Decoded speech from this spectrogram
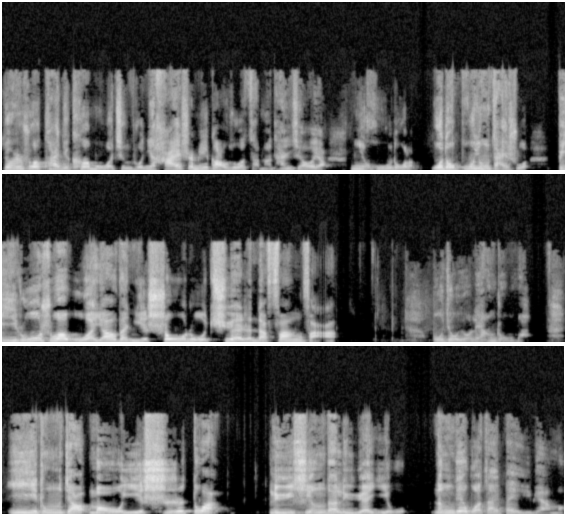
有人说会计科目我清楚，你还是没告诉我怎么摊销呀？你糊涂了，我都不用再说。比如说，我要问你收入确认的方法，不就有两种吗？一种叫某一时段履行的履约义务，能给我再背一遍吗？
